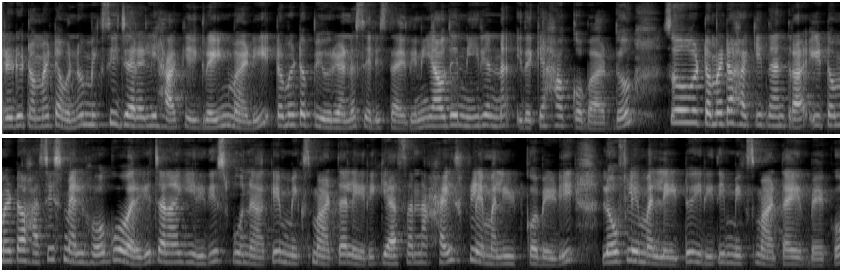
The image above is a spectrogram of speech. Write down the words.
ಎರಡು ಟೊಮೆಟೊವನ್ನು ಮಿಕ್ಸಿ ಜಾರಲ್ಲಿ ಹಾಕಿ ಗ್ರೈಂಡ್ ಮಾಡಿ ಟೊಮೆಟೊ ಪ್ಯೂರಿಯನ್ನು ಸೇರಿಸ್ತಾ ಇದ್ದೀನಿ. ಯಾವುದೇ ನೀರನ್ನು ಇದಕ್ಕೆ ಹಾಕ್ಕೋಬಾರ್ದು. ಸೊ ಟೊಮೆಟೊ ಹಾಕಿದ ನಂತರ ಈ ಟೊಮೆಟೊ ಹಸಿ ಸ್ಮೆಲ್ ಹೋಗುವವರೆಗೆ ಚೆನ್ನಾಗಿ ಈ ರೀತಿ ಸ್ಪೂನ್ ಮಿಕ್ಸ್ ಮಾಡ್ತಲೇ ಇರಿ. ಗ್ಯಾಸನ್ನು ಹೈ ಫ್ಲೇಮಲ್ಲಿ ಇಟ್ಕೋಬೇಡಿ. ಲೋ ಫ್ಲೇಮಲ್ಲೇ ಇಟ್ಟು ಈ ರೀತಿ ಮಿಕ್ಸ್ ಮಾಡ್ತಾ ಇರಬೇಕು.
